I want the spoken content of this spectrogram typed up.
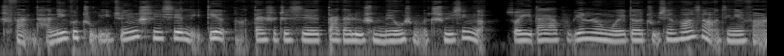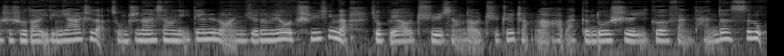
反弹的一个主力军是一些锂电啊，但是这些大概率是没有什么持续性的。所以大家普遍认为的主线方向，今天反而是受到一定压制的。总之呢，像锂电这种啊，你觉得没有持续性的，就不要去想到去追涨了，好吧？更多是一个反弹的思路。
